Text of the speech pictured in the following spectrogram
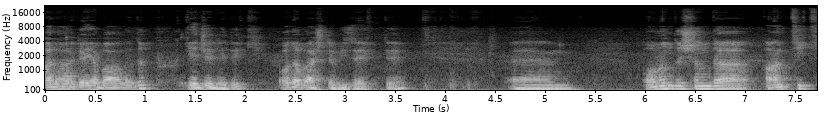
Alarga'ya bağladıp geceledik. O da başka bir zevkti. Ee, onun dışında antik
